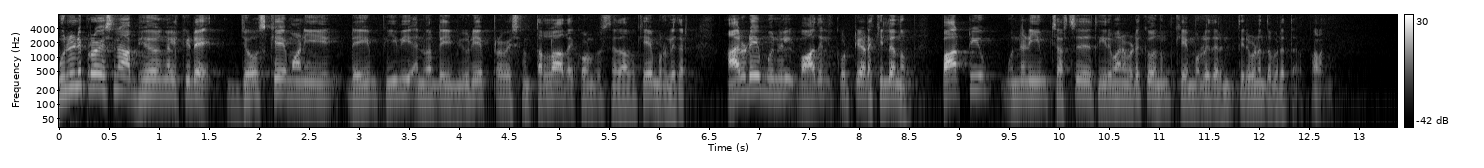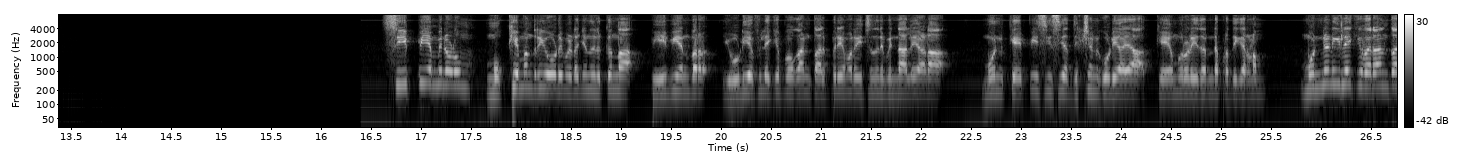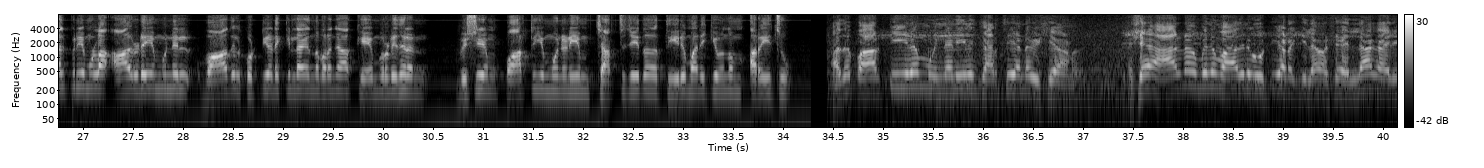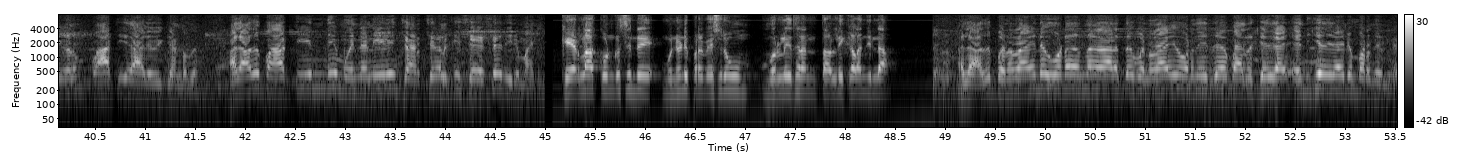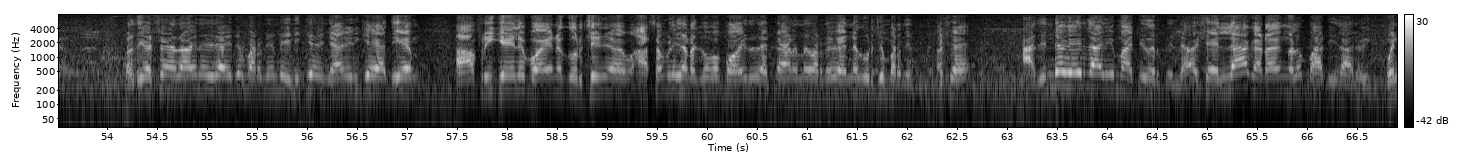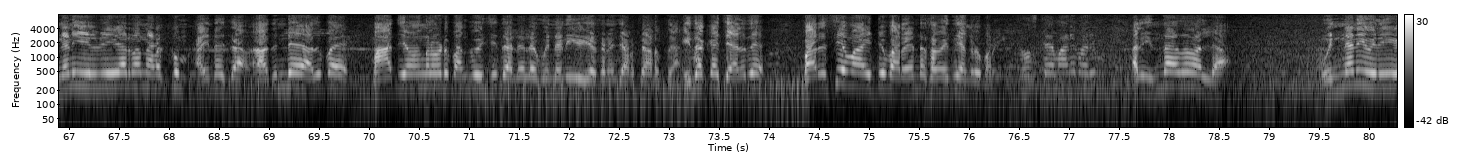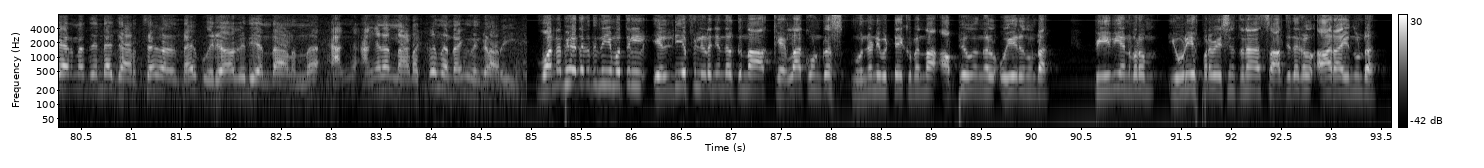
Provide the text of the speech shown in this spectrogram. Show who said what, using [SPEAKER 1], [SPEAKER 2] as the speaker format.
[SPEAKER 1] മുന്നണി പ്രവേശന അഭ്യൂഹങ്ങൾക്കിടെ ജോസ് കെ മാണിയുടെയും പി വി അൻവറിന്റെയും യു ഡി എഫ് പ്രവേശനം തള്ളാതെ കോൺഗ്രസ് നേതാവ് കെ മുരളീധരൻ. ആരുടെയും മുന്നിൽ വാതിൽ കൊട്ടിയടക്കില്ലെന്നും പാർട്ടിയും മുന്നണിയും ചർച്ച ചെയ്ത് തീരുമാനമെടുക്കുമെന്നും കെ മുരളീധരൻ തിരുവനന്തപുരത്ത് പറഞ്ഞു.
[SPEAKER 2] സി പി എമ്മിനോടും മുഖ്യമന്ത്രിയോടും ഇടഞ്ഞു നിൽക്കുന്ന P V Anwar U D എഫിലേക്ക് പോകാൻ താല്പര്യമറിയിച്ചതിന് പിന്നാലെയാണ് മുൻ കെ പി സി സി അധ്യക്ഷൻ കൂടിയായ കെ മുരളീധരന്റെ പ്രതികരണം. മുന്നണിയിലേക്ക് വരാൻ താല്പര്യമുള്ള ആരുടെയും മുന്നിൽ വാതിൽ കൊട്ടിയടക്കില്ല എന്ന് പറഞ്ഞ കെ മുരളീധരൻ വിഷയം പാർട്ടിയും മുന്നണിയും ചർച്ച ചെയ്ത് തീരുമാനിക്കുമെന്നും അറിയിച്ചു.
[SPEAKER 3] അത് പാർട്ടിയിലും മുന്നണിയിലും ചർച്ച ചെയ്യേണ്ട വിഷയമാണ്. പക്ഷേ ആരുടെ മുമ്പിലും വാതിൽ കൊട്ടിയടക്കില്ല. പക്ഷേ എല്ലാ കാര്യങ്ങളും പാർട്ടിയിൽ ആലോചിക്കേണ്ടതുണ്ട്. അല്ല അത് പാർട്ടിയുടെ മുന്നണിയുടെയും ചർച്ചകൾക്ക് ശേഷമേ തീരുമാനിക്കും.
[SPEAKER 2] കേരള കോൺഗ്രസിന്റെ മുന്നണി പ്രവേശനവും മുരളീധരൻ തള്ളിക്കളഞ്ഞില്ല.
[SPEAKER 3] അല്ല അത് പിണറായിന്റെ കൂടെ നിന്ന കാലത്ത് പിണറായി പറഞ്ഞിട്ട് പലർക്കെതിരായി എനിക്കെതിരായിട്ടും പറഞ്ഞിട്ടുണ്ട്. പ്രതിപക്ഷ നേതാവിനെതിരായിട്ടും പറഞ്ഞിട്ടുണ്ട്. എനിക്ക് ഞാൻ എനിക്ക് ആദ്യം ആഫ്രിക്കയിൽ പോയതിനെ കുറിച്ച് അസംബ്ലി നടക്കുമ്പോൾ പോയത് തെറ്റാണെന്ന് പറഞ്ഞ് എന്നെ കുറിച്ചും പറഞ്ഞിട്ടുണ്ട്. പക്ഷേ അതിന്റെ പേരിൽ ആരെയും മാറ്റി നിർത്തില്ല. പക്ഷെ എല്ലാ ഘടകങ്ങളും പാർട്ടിയിൽ ആലോചിക്കും. മുന്നണി വിപുലീകരണം നടക്കും. അതിന്റെ അതിന്റെ അതിപ്പോൾ മാധ്യമങ്ങളോട് പങ്കുവച്ചിട്ടല്ലല്ലോ മുന്നണി വികസനം ചർച്ച നടത്തുക. ഇതൊക്കെ ചിലത് പരസ്യമായിട്ട് പറയേണ്ട സമയത്ത് ഞങ്ങൾ പറയും. അല്ല ഇന്നതൊന്നല്ല. മുന്നണി വിപുലീകരണത്തിന്റെ ചർച്ചകളുടെ പുരോഗതി എന്താണെന്ന് അങ്ങ- അങ്ങനെ നടക്കുന്നുണ്ടെങ്കിൽ നിങ്ങൾ അറിയിക്കും.
[SPEAKER 2] വനഭേദഗതി നിയമത്തിൽ എൽ ഡി എഫിൽ ഇടഞ്ഞു നിൽക്കുന്ന കേരള കോൺഗ്രസ് മുന്നണി വിട്ടേക്കുമെന്ന അഭ്യൂഹങ്ങൾ ഉയരുന്നുണ്ട്. പി വി അൻവറും യു ഡി എഫ് പ്രവേശനത്തിന് സാധ്യതകൾ ആരായുന്നുണ്ട്?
